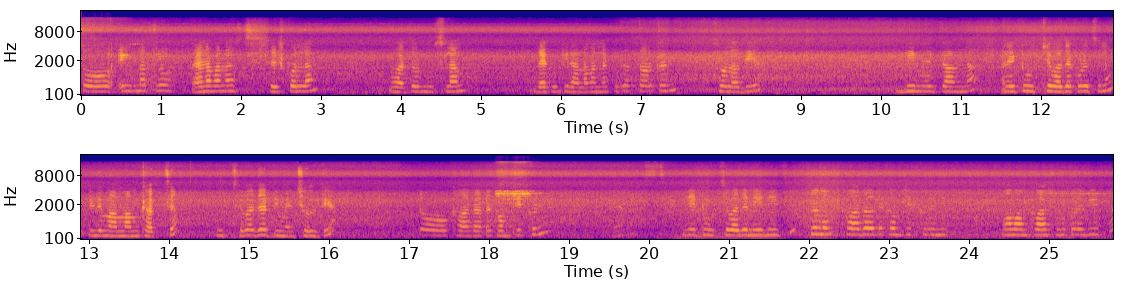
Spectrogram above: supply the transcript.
তো এইমাত্র রান্না বান্না শেষ করলাম ঘর দর মুছলাম। দেখো কি রান্না বান্না করে তরকারি, ছোলা দিয়ে। ডিমের ডালনা আর একটু উচ্ছে ভাজা করেছিলাম। এই যে মাম খাচ্ছে, উচ্ছে ভাজা, ডিমের ঝোল দিয়ে। তো খাওয়া দাওয়াটা কমপ্লিট করি। যে একটু উচ্ছে ভাজা নিয়ে নিয়েছি। চলো খাওয়া দাওয়াটা কমপ্লিট করে নিই। মামাম খাওয়া শুরু করে দিয়েছে।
